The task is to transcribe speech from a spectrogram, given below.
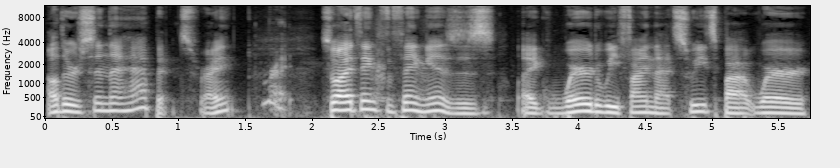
other sin that happens, right? Right. So I think the thing is is like where do we find that sweet spot where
